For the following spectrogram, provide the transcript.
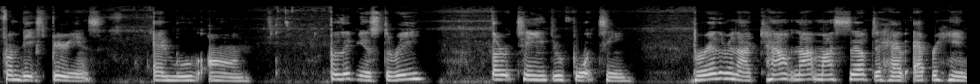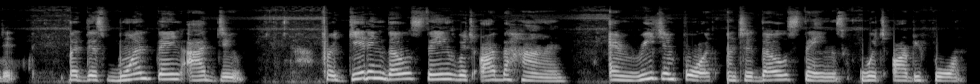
from the experience and move on. Philippians 3 13 through 14. Brethren, I count not myself to have apprehended, but this one thing I do, forgetting those things which are behind, and reaching forth unto those things which are before.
